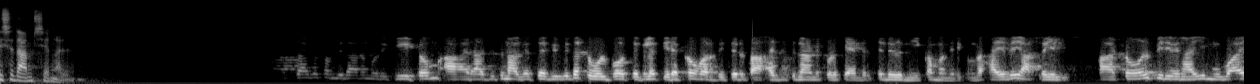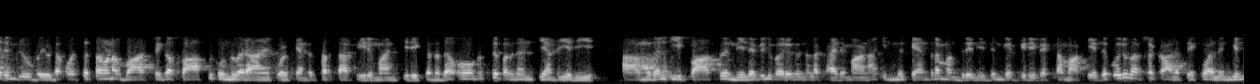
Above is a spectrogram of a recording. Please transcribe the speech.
വിശദാംശങ്ങൾ? സംവിധാനം ഒരുക്കിയിട്ടും രാജ്യത്തിനകത്തെ വിവിധ ടോൾ ബോത്തുകളെ തിരക്ക് വർദ്ധിച്ച ഒരു സാഹചര്യത്തിലാണ് ഇപ്പോൾ കേന്ദ്രത്തിന്റെ ഒരു നീക്കം വന്നിരിക്കുന്നത്. ഹൈവേ യാത്രയിൽ ടോൾ പിരിവിനായി മൂവായിരം രൂപയുടെ ഒറ്റത്തവണ വാർഷിക പാസ് കൊണ്ടുവരാനാണ് ഇപ്പോൾ കേന്ദ്ര സർക്കാർ തീരുമാനിച്ചിരിക്കുന്നത്. ഓഗസ്റ്റ് പതിനഞ്ചാം തീയതി മുതൽ ഈ പാസ് നിലവിൽ വരുമെന്നുള്ള കാര്യമാണ് ഇന്ന് കേന്ദ്രമന്ത്രി നിതിൻ ഗഡ്കരി വ്യക്തമാക്കിയത്. ഒരു വർഷക്കാലത്തേക്കോ അല്ലെങ്കിൽ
